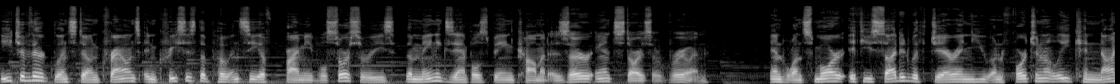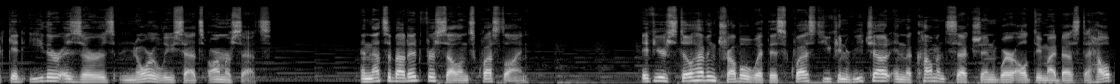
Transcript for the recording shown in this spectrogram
Each of their glintstone crowns increases the potency of primeval sorceries, the main examples being Comet Azur and Stars of Ruin. And once more, if you sided with Jerren, you unfortunately cannot get either Azur's nor Lusat's armor sets. And that's about it for Sellen's questline. If you're still having trouble with this quest, you can reach out in the comments section where I'll do my best to help,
